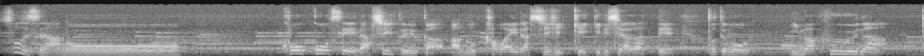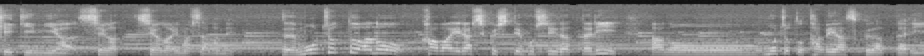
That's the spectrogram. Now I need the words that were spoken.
そうですねあのー、高校生らしいというかあの可愛らしいケーキで仕上がってとても今風なケーキには仕上が仕上がりましたがねもうちょっとあの可愛らしくしてほしいだったり、あのー、もうちょっと食べやすくだったり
